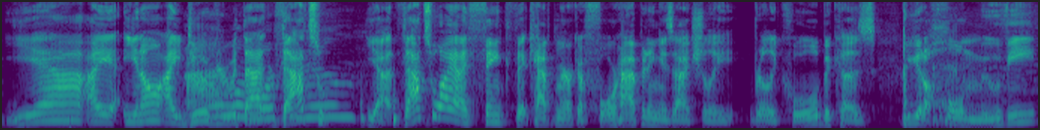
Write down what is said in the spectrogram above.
Yeah, I you know I do I agree with that. That's him. yeah, that's why I think that Captain America four happening is actually really cool because you get a whole movie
